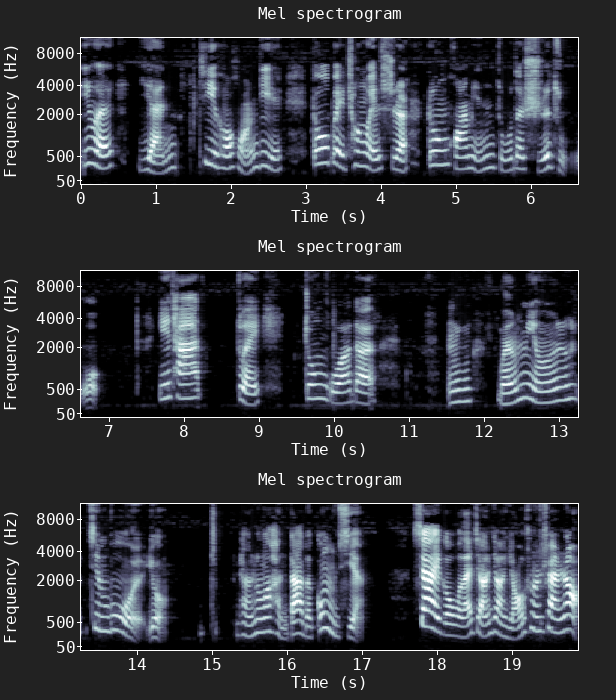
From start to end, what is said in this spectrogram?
因为炎帝和黄帝都被称为是中华民族的始祖。因为他对中国的嗯文明进步有产生了很大的贡献。下一个，我来讲一讲尧舜禅让。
